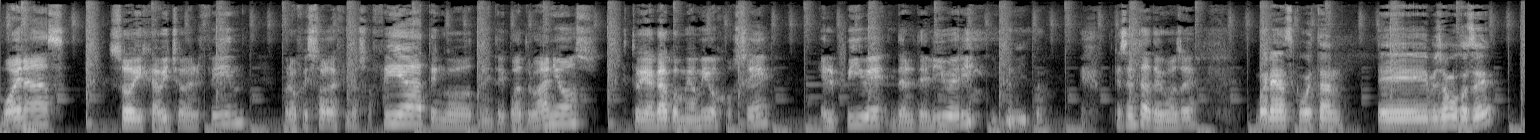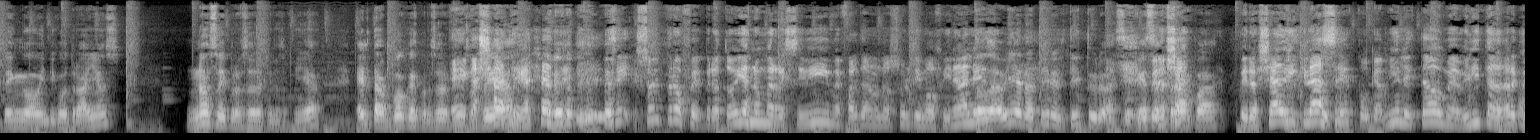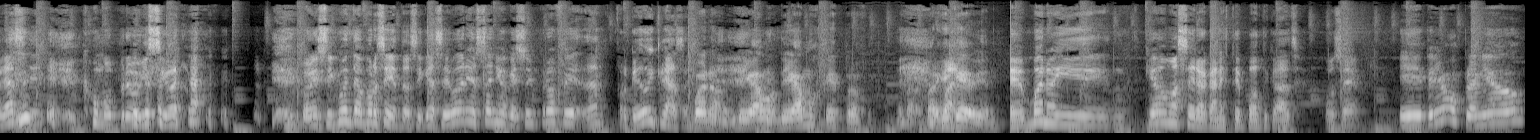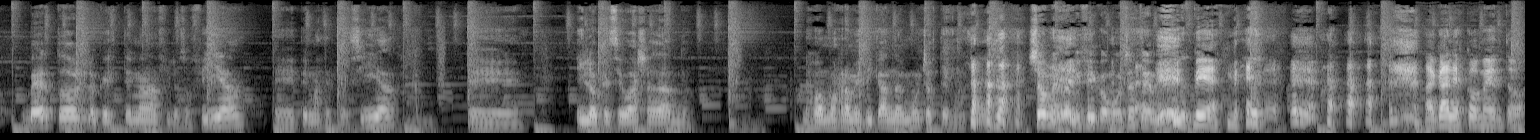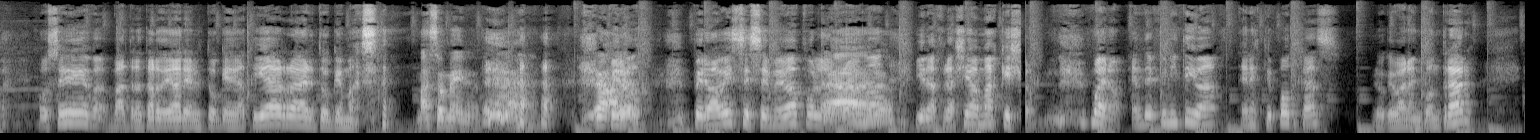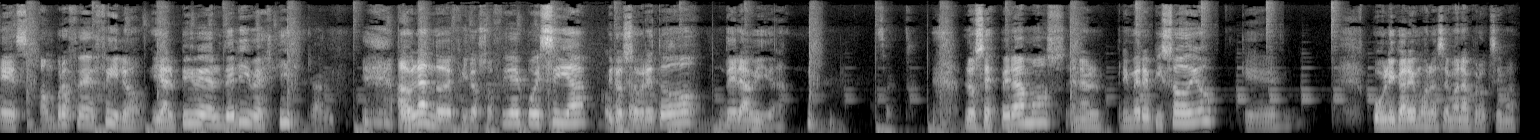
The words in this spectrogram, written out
Buenas, soy Javicho Delfín, profesor de filosofía, tengo 34 años, estoy acá con mi amigo José, el pibe del delivery. Infinito. Preséntate, José. Buenas, ¿cómo están? Eh, me llamo José, tengo 24 años, no soy profesor de filosofía, él tampoco es profesor de Eh, filosofía. callate, callate. Sí, soy profe, pero todavía no me recibí, me faltan unos últimos finales. Todavía no tiene el título, así que eso es trampa. pero ya di clases porque a mí el Estado me habilita a dar clases como provisional. Con el 50%, así que hace varios años que soy profe porque doy clases. Bueno, digamos, digamos que es profe, para, para que Bueno. quede bien. Eh, bueno, ¿y qué vamos a hacer acá en este podcast, José? Y teníamos planeado ver todo lo que es tema filosofía, eh, temas de poesía eh, y lo que se vaya dando. Nos vamos ramificando en muchos temas. ¿eh? Yo me ramifico en muchos temas. Bien, bien. Acá les comento. José va, a tratar de dar el toque de la tierra, el toque más. Más o menos. No, a Pero, ver, pero a veces se me va por la Claro. rama y la flashea más que yo. Bueno, en definitiva, en este podcast lo que van a encontrar es a un profe de filo y al pibe del delivery claro. hablando de filosofía y poesía, pero sobre todo de la vida. Exacto. Los esperamos en el primer episodio que publicaremos la semana próxima.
